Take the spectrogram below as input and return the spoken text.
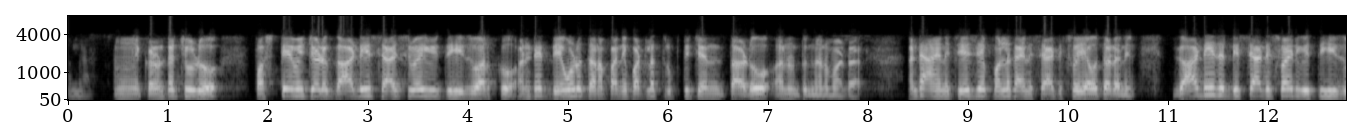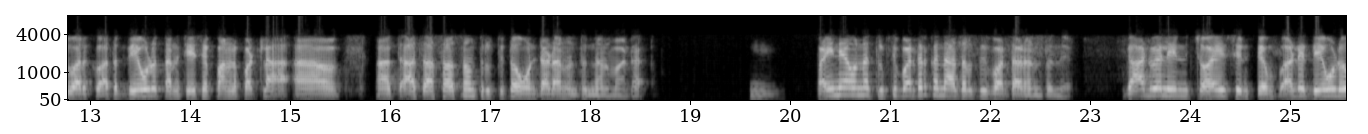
అన్న. ఇక్కడ ఉంటే చూడు ఫస్ట్ ఏమి ఇచ్చాడు? God is satisfy with his work అంటే దేవుడు తన పని పట్ల తృప్తి చెందుతాడు అని ఉంటుంది అనమాట అంటే ఆయన చేసే పనులకు ఆయన సాటిస్ఫై అవుతాడని. God is dissatisfied with his work అతను దేవుడు తను చేసే పనుల పట్ల అసంతృప్తితో ఉంటాడు అని ఉంటుంది అనమాట పైన ఉన్న తృప్తి పడతాడు కింద అతృప్తి పడతాడు అంటుంది God well in choice in temp అంటే దేవుడు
